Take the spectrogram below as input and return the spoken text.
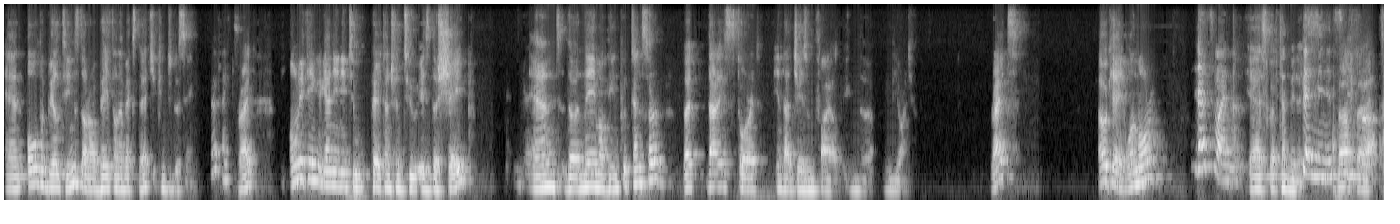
and all the built-ins that are based on MXNet, you can do the same. Perfect. Right. The only thing again you need to pay attention to is the shape and the name of the input tensor but that is stored in that JSON file in the in the artifact. Right? Okay, one more. Last one. Yes, we have 10 minutes. 10 minutes Perfect.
